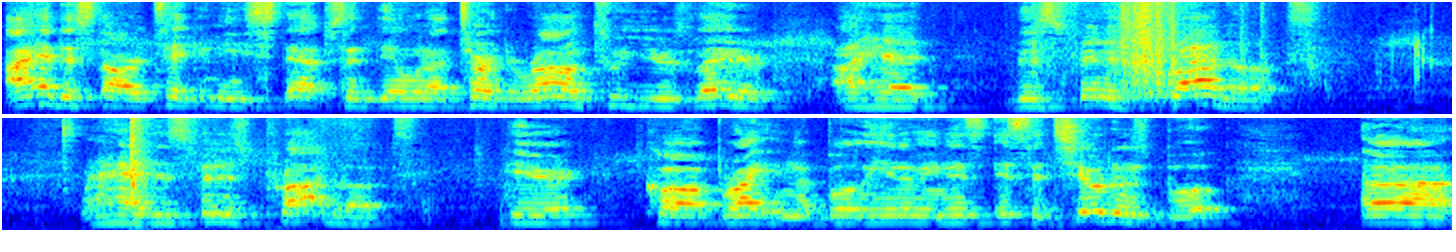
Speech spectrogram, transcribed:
I had to start taking these steps. And then when I turned around two years later, I had this finished product. I had this finished product here called Brighten the Bully. And I mean, it's it's a children's book, uh,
